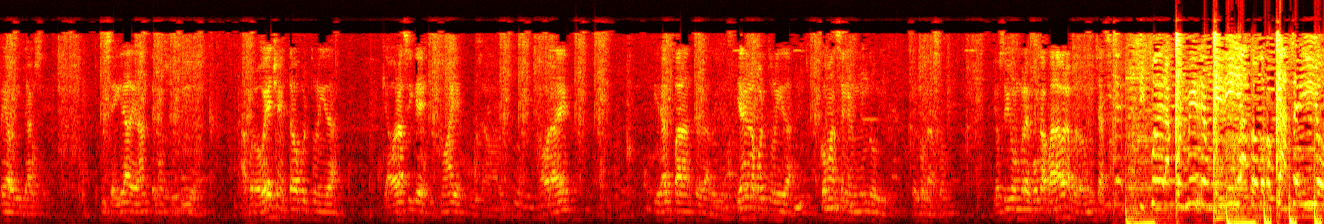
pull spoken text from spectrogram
rehabilitarse y seguir adelante con sus vidas. Aprovechen esta oportunidad, que ahora sí que no hay excusa. Ahora, Ahora es tirar para adelante de la vida. Tienen la oportunidad, cómanse en el mundo vivo, de corazón. Yo soy hombre de poca palabra, pero de mucha acción. Si fuera por mí reuniría todos los caseríos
